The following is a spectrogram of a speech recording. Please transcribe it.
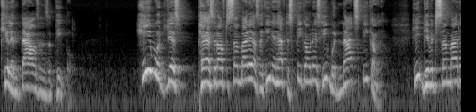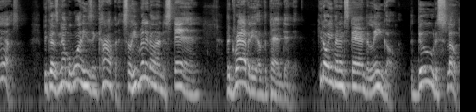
killing thousands of people, he would just pass it off to somebody else. If he didn't have to speak on this, he would not speak on it. He'd give it to somebody else. Because number one, he's incompetent. So he really don't understand the gravity of the pandemic. He don't even understand the lingo. The dude is slow.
